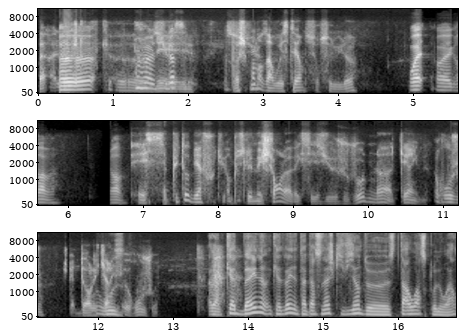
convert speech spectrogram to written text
Bah, Euh, euh, celui-là, est c'est- vachement dans un western sur celui-là. Ouais, ouais, grave. Grave. Et c'est plutôt bien foutu. En plus, le méchant, là, avec ses yeux jaunes, là, terrible. Rouge. J'adore les Rouge. carrés euh, rouges. ouais. Alors, Cad Bane, Cad Bane est un personnage qui vient de Star Wars Clone Wars,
